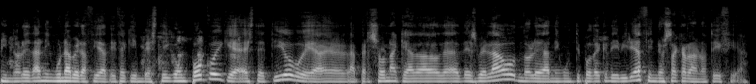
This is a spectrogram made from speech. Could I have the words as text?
Y no le da ninguna veracidad. Dice que investiga un poco y que a este tío, a la persona que ha desvelado, no le da ningún tipo de credibilidad y no saca la noticia.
